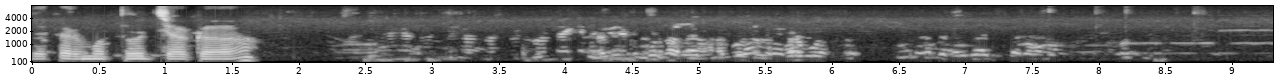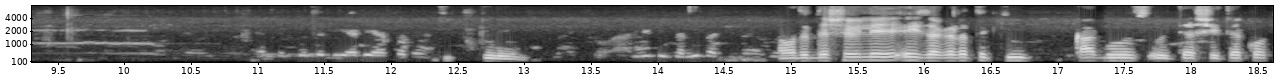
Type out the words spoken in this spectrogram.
দেখার মতো জায়গা। আমাদের দেশে হইলে এই জায়গাটাতে কি কাগজ, ওইটা, সেটা কত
